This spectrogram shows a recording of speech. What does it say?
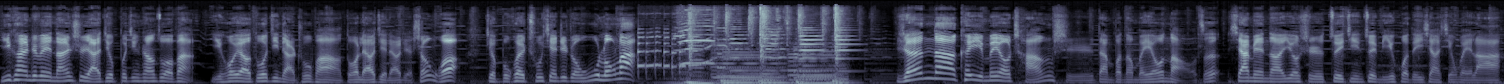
一看这位男士呀，就不经常做饭，以后要多进点厨房，多了解了解生活，就不会出现这种乌龙了。人呢可以没有常识，但不能没有脑子。下面呢又是最近最迷惑的一项行为了啊。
